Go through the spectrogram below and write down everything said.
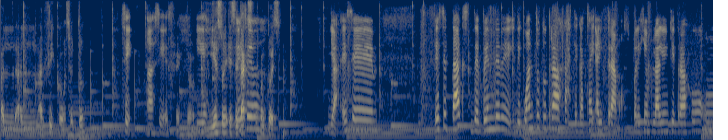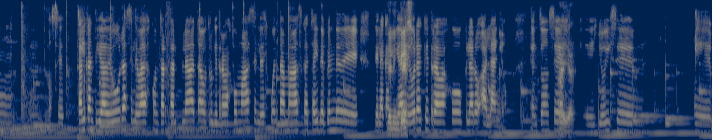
al, al- al fisco, ¿cierto? sí, así es. Perfecto. Y Y, eso, ese tax, ese- ¿cuánto es? Ya, ese, ese tax depende de, de cuánto tú trabajaste, ¿cachai? Hay tramos. Por ejemplo, alguien que trabajó un, no sé, tal cantidad de horas se le va a descontar tal plata, otro que trabajó más se le descuenta más, ¿cachai? Depende de, de la cantidad de horas que trabajó, claro, al año. Entonces, Ah, eh, yo hice, eh,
